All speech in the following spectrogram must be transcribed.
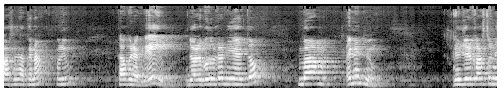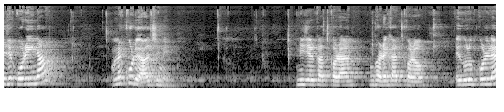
কাছে থাকে না বলি কাউকে রাখবে এই, জলের বোতলটা নিয়ে যেত বা এনিথিং নিজের কাজ তো নিজে করি না। অনেক করে আলসিনে নিজের কাজ করা, ঘরে কাজ করা এগুলো করলে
